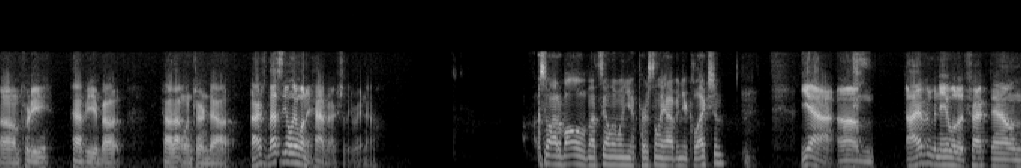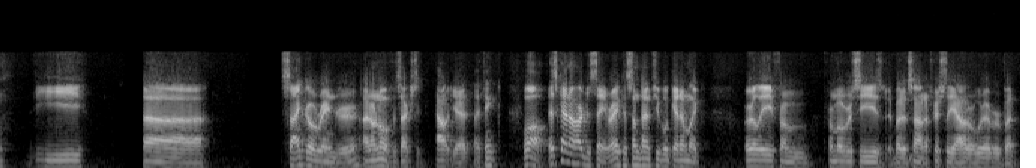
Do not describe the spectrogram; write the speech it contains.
I'm pretty happy about how that one turned out. Actually, that's the only one I have actually right now. So, out of all of them, that's the only one you personally have in your collection. Yeah, um, I haven't been able to track down the uh, Psycho Ranger. I don't know if it's actually out yet. I think. Well, it's kind of hard to say, right? Because sometimes people get them like early from from overseas, but it's not officially out or whatever. But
